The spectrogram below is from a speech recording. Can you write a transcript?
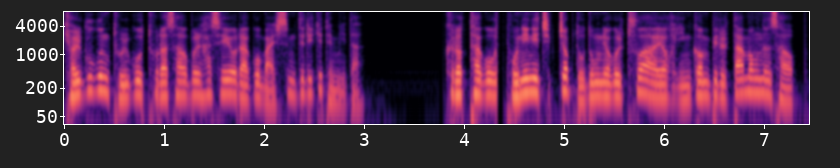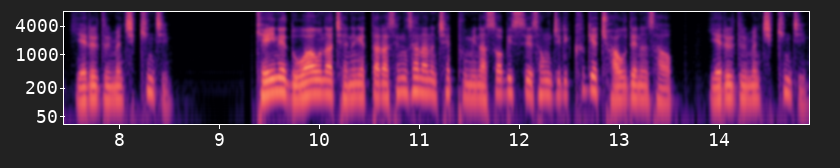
결국은 돌고 돌아 사업을 하세요라고 말씀드리게 됩니다. 그렇다고 본인이 직접 노동력을 투하하여 인건비를 따먹는 사업, 예를 들면 치킨집. 개인의 노하우나 재능에 따라 생산하는 제품이나 서비스의 성질이 크게 좌우되는 사업, 예를 들면 치킨집.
